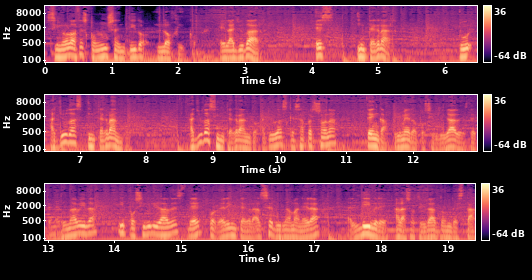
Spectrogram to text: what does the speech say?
si no lo haces con un sentido lógico. El ayudar es integrar. Tú ayudas integrando. Ayudas integrando, ayudas que esa persona tenga primero posibilidades de tener una vida y posibilidades de poder integrarse de una manera libre a la sociedad donde está,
